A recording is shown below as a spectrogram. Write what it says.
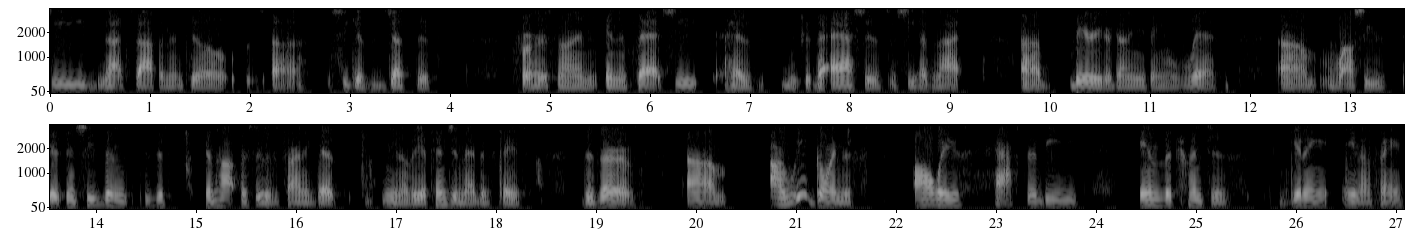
she's not stopping until uh, she gets justice for her son. And in fact, she has the ashes. She has not uh, buried or done anything with um, while she's and she's been just in hot pursuit of trying to get you know the attention that this case deserves. Um, are we going to always have to be in the trenches, getting you know saying,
